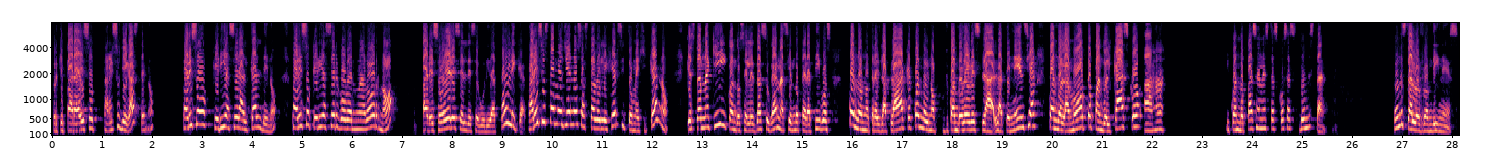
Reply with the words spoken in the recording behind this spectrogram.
Porque para eso, para eso llegaste, ¿no? Para eso querías ser alcalde, ¿no? Para eso querías ser gobernador, ¿no? Para eso eres el de seguridad pública. Para eso estamos llenos hasta del ejército mexicano, que están aquí cuando se les da su gana haciendo operativos, cuando no traes la placa, cuando, no, cuando debes la, la tenencia, cuando la moto, cuando el casco, ajá. Y cuando pasan estas cosas, ¿dónde están? ¿Dónde están los rondines?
